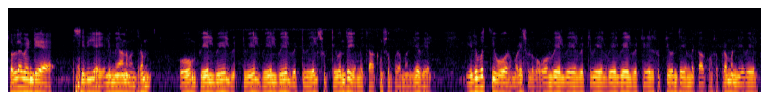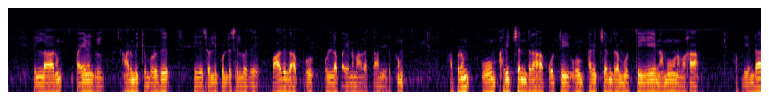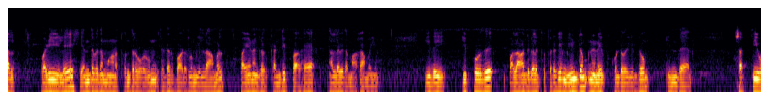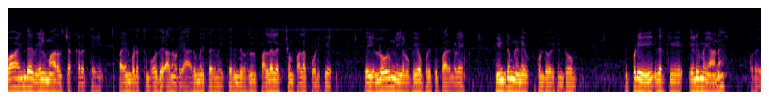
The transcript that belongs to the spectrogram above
சொல்ல வேண்டிய சிறிய எளிமையான மந்திரம் ஓம் வேல்வேல் வெற்றுவேல் வேல்வேல் வெற்றுவேல் சுற்றி வந்து எம்மை காக்கும் சுப்பிரமணிய வேல். இருபத்தி ஓரு முறை சொல்லுவோம் ஓம் வேல்வேல் வெற்றுவேல் வேல்வேல் வெற்றுவேல் சுற்றி வந்து எம்மை காக்கும் சுப்பிரமணிய வேல். எல்லாரும் பயணங்கள் ஆரம்பிக்கும் பொழுது இதை சொல்லிக்கொண்டு செல்வது பாதுகாப்பு உள்ள பயணமாகத்தான் இருக்கும். அப்புறம் ஓம் ஹரிச்சந்திரா போற்றி ஓம் ஹரிச்சந்திர மூர்த்தியே நமோ நமகா அப்படி என்றால் வழியிலே எந்த விதமான தொந்தரவுகளும் இடர்பாடுகளும் இல்லாமல் பயணங்கள் கண்டிப்பாக நல்ல விதமாக அமையும். இதை இப்பொழுது பல ஆண்டுகளுக்கு பிறகு மீண்டும் நினைவுக்கு கொண்டு வருகின்றோம். இந்த சக்தி வாய்ந்த வேல்மாறல் சக்கரத்தை பயன்படுத்தும் போது அதனுடைய அருமை பெருமை தெரிந்தவர்கள் பல லட்சம் பல கோடி பேர். இதை எல்லோரும் நீங்கள் உபயோகப்படுத்தி பாருங்களேன். மீண்டும் நினைவுக்கு கொண்டு வருகின்றோம். இப்படி இதற்கு எளிமையான ஒரு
